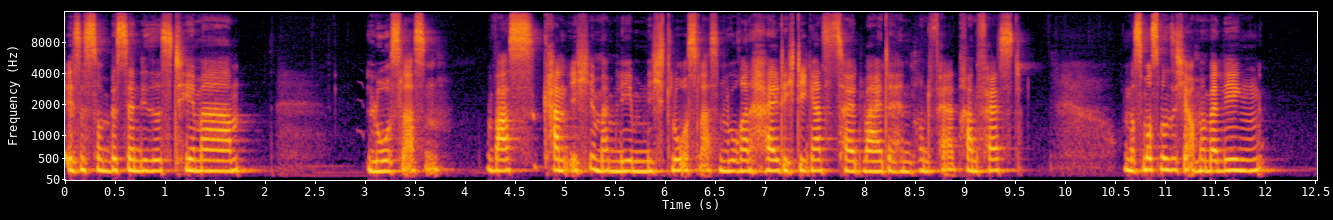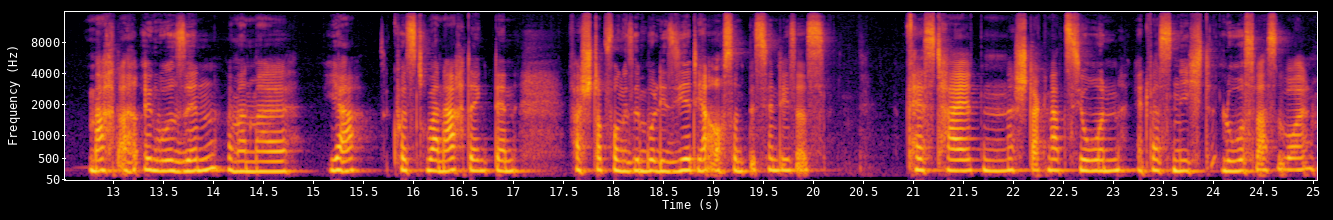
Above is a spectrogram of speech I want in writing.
ist es so ein bisschen dieses Thema Loslassen. Was kann ich in meinem Leben nicht loslassen? Woran halte ich die ganze Zeit weiterhin dran fest? Und das muss man sich ja auch mal überlegen, macht auch irgendwo Sinn, wenn man mal, ja, kurz drüber nachdenkt, denn Verstopfung symbolisiert ja auch so ein bisschen dieses Festhalten, Stagnation, etwas nicht loslassen wollen.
